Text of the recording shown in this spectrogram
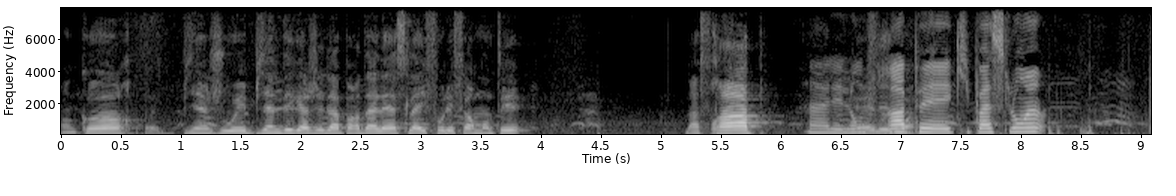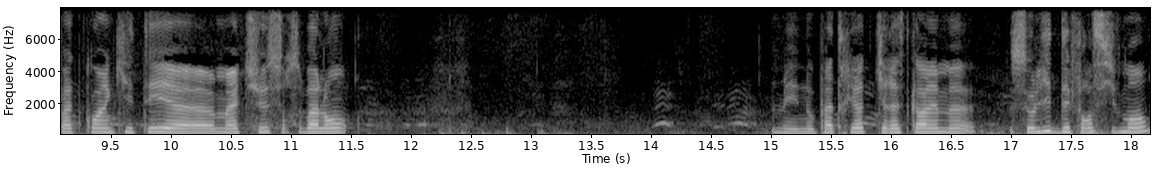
Encore. euh, Bien joué, bien dégagé de la part d'Alès. Là, il faut les faire monter. La frappe. Allez, longue frappe et qui passe loin. Pas de quoi inquiéter euh, Mathieu sur ce ballon. Mais nos patriotes qui restent quand même euh, solides défensivement.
